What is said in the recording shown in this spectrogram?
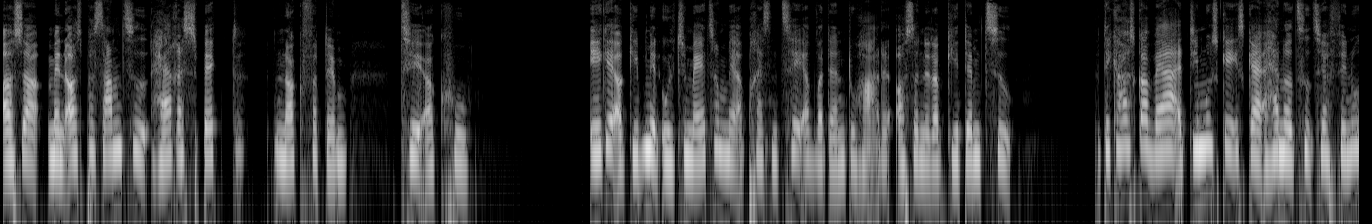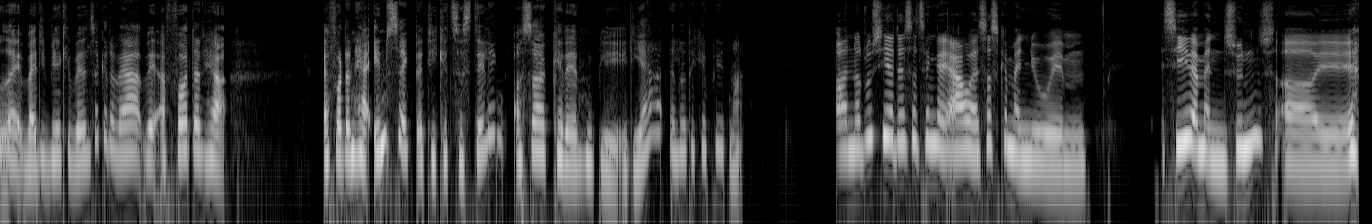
Og så, men også på samme tid have respekt nok for dem til at kunne ikke at give dem et ultimatum med at præsentere, hvordan du har det, og så netop give dem tid. Det kan også godt være, at de måske skal have noget tid til at finde ud af, hvad de virkelig vil. Så kan det være ved at få den her, at få den her indsigt, at de kan tage stilling, og så kan det enten blive et ja, eller det kan blive et nej. Og når du siger det, så tænker jeg jo, at så skal man jo øhm, sige, hvad man synes, og øh,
